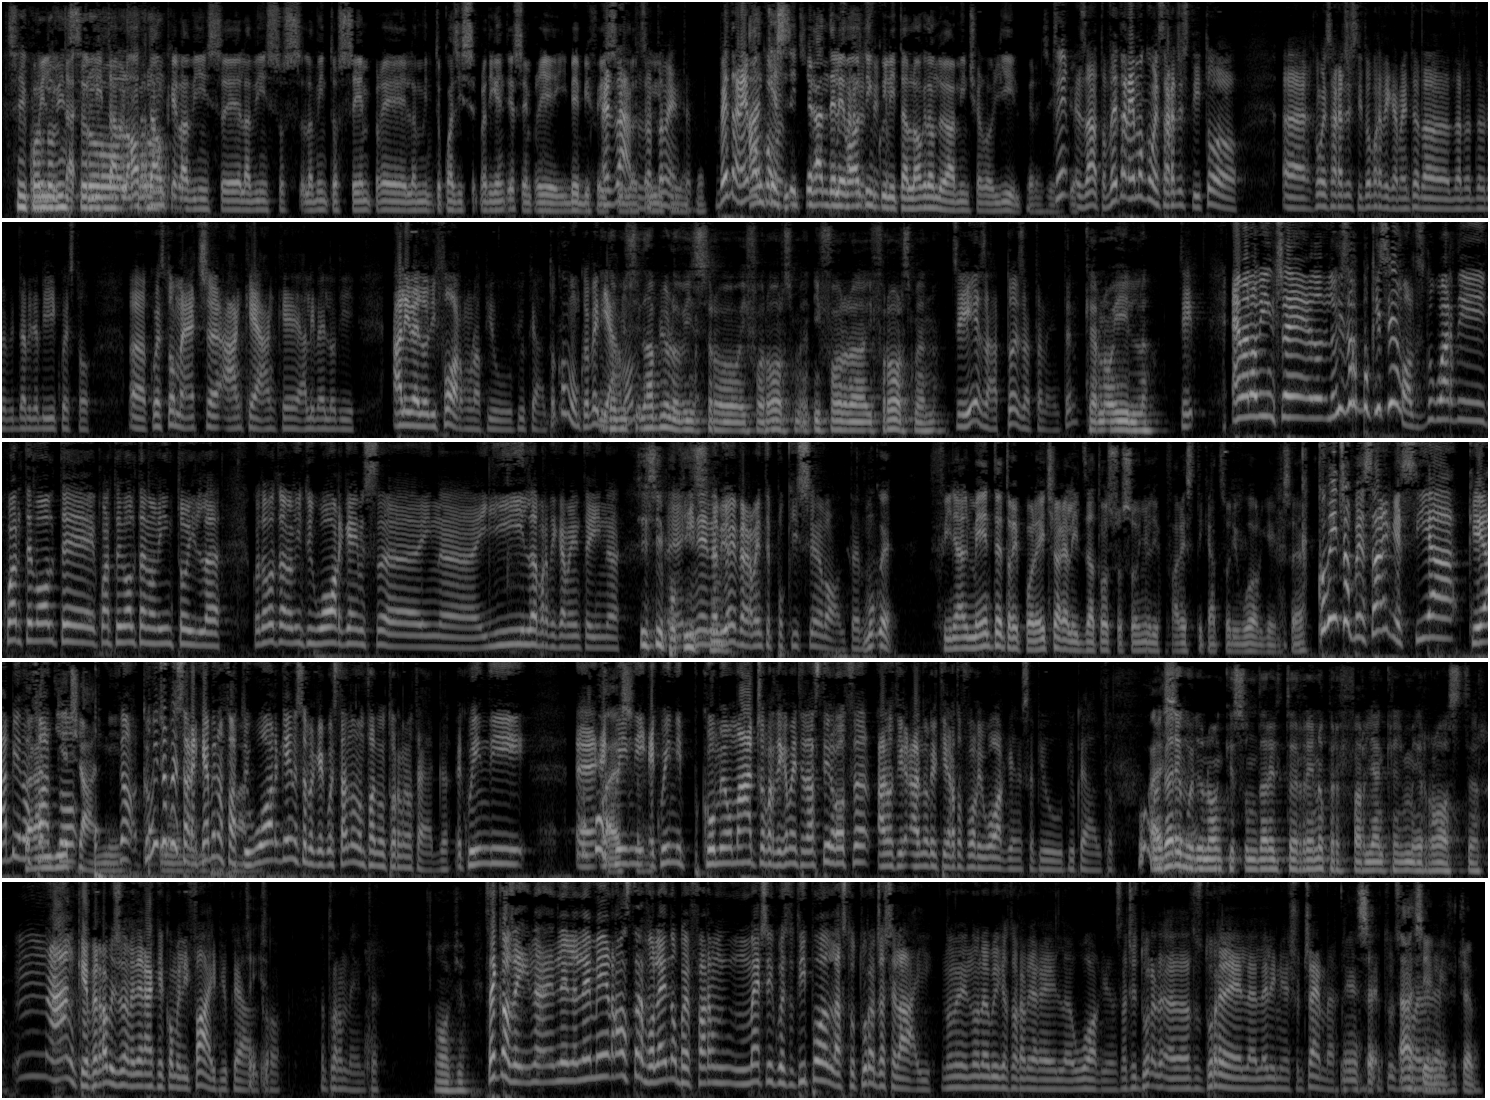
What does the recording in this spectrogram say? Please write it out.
Sì, quando Come il vinsero... Little Lockdown che l'ha, vinse, l'ha, vinto, l'ha vinto sempre, l'ha vinto quasi praticamente sempre i babyface. Esatto, esattamente. Vedremo Anche come- se c'erano delle volte in cui gestito. Little Lockdown doveva vincerlo gli Hill, per esempio. Sì, esatto. Vedremo come sarà gestito. Eh, come sarà gestito praticamente da, da, da, da WWE questo, eh, questo match anche, anche a, livello di, a livello di formula più, più che altro. Comunque, Il vediamo. WCW lo vinsero i Four Horsemen, i Four, i Four Horsemen, Sì, esatto, esattamente. che erano Hill. Sì. Eh, ma lo vince. Lo, visto pochissime volte. Se tu guardi quante volte, quante volte hanno vinto il. Quante volte hanno vinto i Wargames eh, in eh, gli Heal, praticamente in. Sì, sì, eh, pochissime. in NWA, veramente pochissime volte. Comunque, finalmente Triple H ha realizzato il suo sogno di fare sti cazzo di Wargames, eh. Comincio a pensare che sia. che abbiano Saranno fatto. dieci anni. No, comincio a pensare che abbiano fatto i Wargames perché quest'anno non fanno un torneo tag. E quindi. eh, può e, quindi, e quindi, come omaggio praticamente da Roth, hanno, tir- hanno ritirato fuori Wargames più, più che altro. Può Magari essere. vogliono anche sondare il terreno per farli anche nel main roster, Mm, anche, però bisogna vedere anche come li fai più che altro. Naturalmente. Ovvio. Sai cosa? In- Nelle, main roster, volendo per fare un match di questo tipo, la struttura già ce l'hai. Non è, non è obbligatorio avere il Wargames. La struttura, la struttura è l'Elimination Chamber. Eh, se- tu- ah, sì, vedere. succede.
